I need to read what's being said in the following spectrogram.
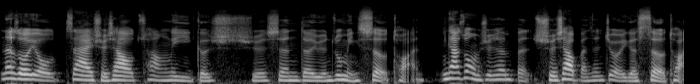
那时候有在学校创立一个学生的原住民社团，应该说我们学生本学校本身就有一个社团，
